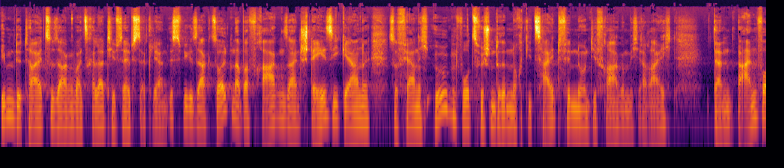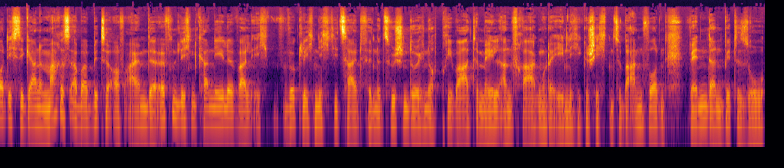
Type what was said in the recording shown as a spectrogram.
im Detail zu sagen, weil es relativ selbsterklärend ist. Wie gesagt, sollten aber Fragen sein, stell sie gerne, sofern ich irgendwo zwischendrin noch die Zeit finde und die Frage mich erreicht dann beantworte ich sie gerne, mache es aber bitte auf einem der öffentlichen Kanäle, weil ich wirklich nicht die Zeit finde, zwischendurch noch private Mail-Anfragen oder ähnliche Geschichten zu beantworten. Wenn, dann bitte so,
